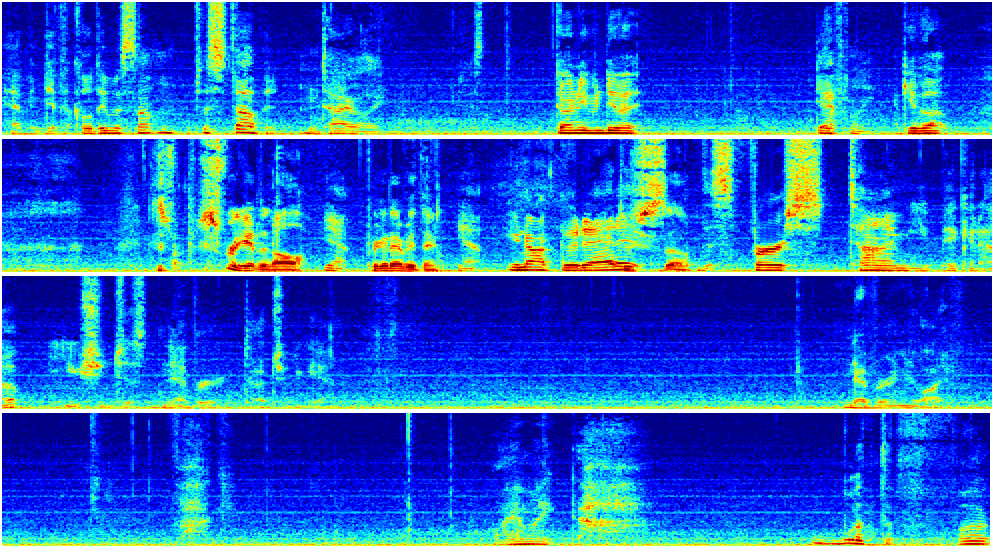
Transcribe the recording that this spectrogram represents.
having difficulty with something, just stop it entirely. Just don't even do it. Definitely give up. Just just forget it all. Yeah. Forget everything. Yeah, you're not good at it. Just so. This first time you pick it up, you should just never touch it again. Never in your life. Fuck. Why am I? What the fuck?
